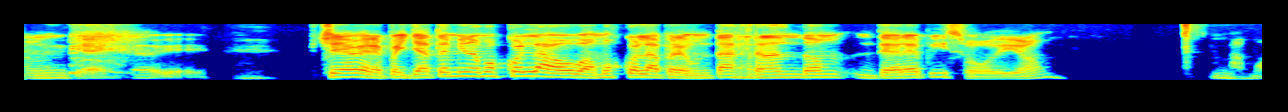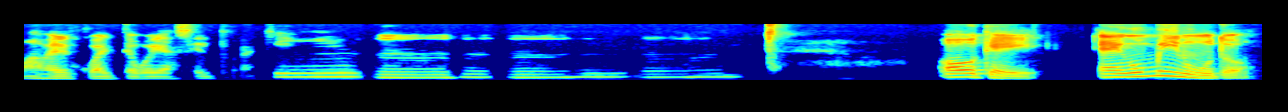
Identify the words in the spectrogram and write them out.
Ok, ok. Chévere, pues ya terminamos con la O, vamos con la pregunta random del episodio. Vamos a ver cuál te voy a hacer por aquí. Ok, en un minuto,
